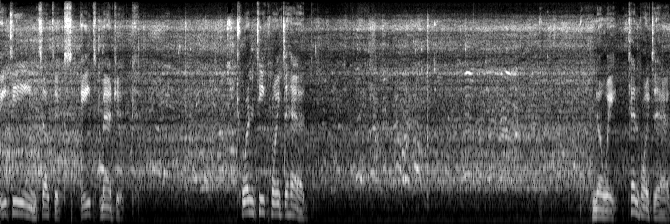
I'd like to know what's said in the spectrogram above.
Eighteen Celtics, eight Magic. Twenty points ahead. No, wait. Ten points ahead.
